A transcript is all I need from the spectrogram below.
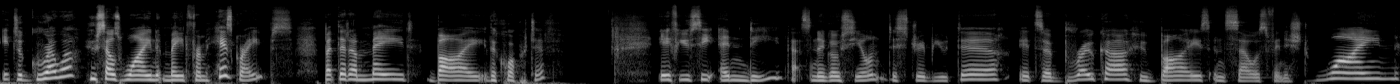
It's a grower who sells wine made from his grapes, but that are made by the cooperative. If you see ND, that's Négociant Distributeur. It's a broker who buys and sells finished wine.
